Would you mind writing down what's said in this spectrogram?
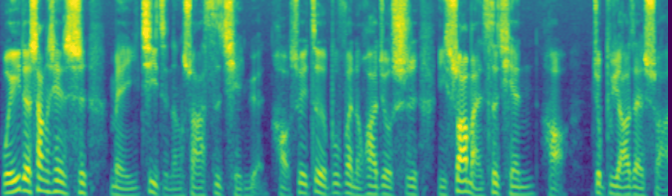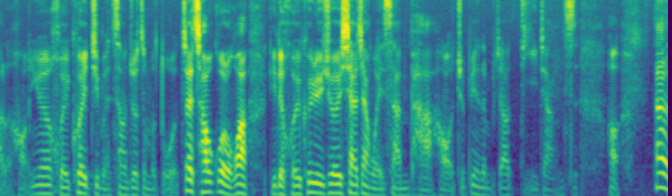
唯一的上限是每一季只能刷四千元。好，所以这个部分的话，就是你刷满四千，好。就不要再刷了哈，因为回馈基本上就这么多，再超过的话，你的回馈率就会下降为三趴，好，就变得比较低这样子。好，那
